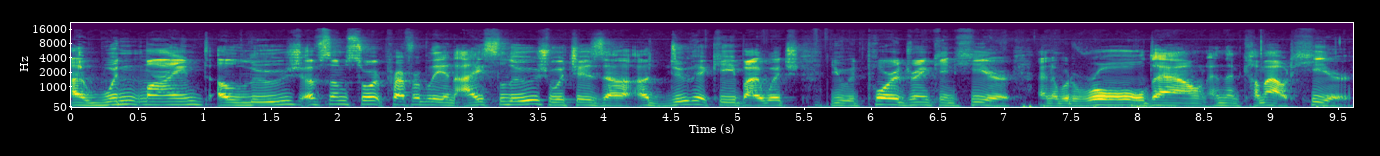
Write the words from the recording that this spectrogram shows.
I wouldn't mind a luge of some sort, preferably an ice luge, which is a, a doohickey by which you would pour a drink in here and it would roll down and then come out here.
